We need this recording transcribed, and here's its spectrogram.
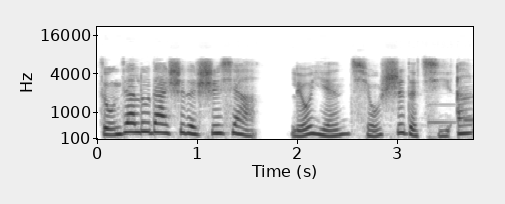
总在陆大师的诗下留言求诗的齐安，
